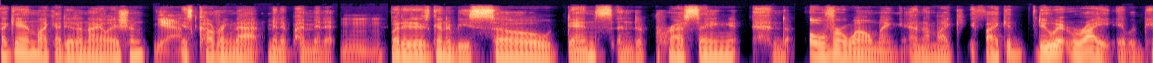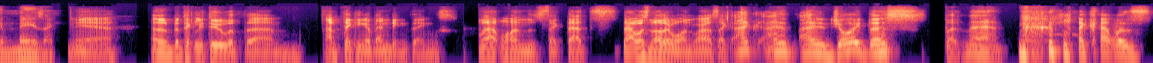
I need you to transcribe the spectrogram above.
again, like I did Annihilation, yeah. is covering that minute by minute. Mm. But it is going to be so dense and depressing and overwhelming. And I'm like, if I could do it right, it would be amazing. Yeah. And then particularly do with um I'm thinking of ending things. That one's like that's that was another one where I was like, I I, I enjoyed this, but man, like that was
